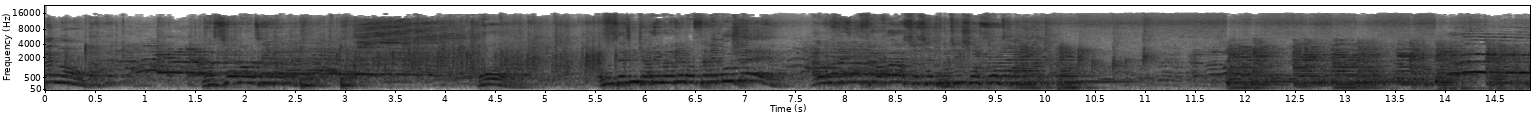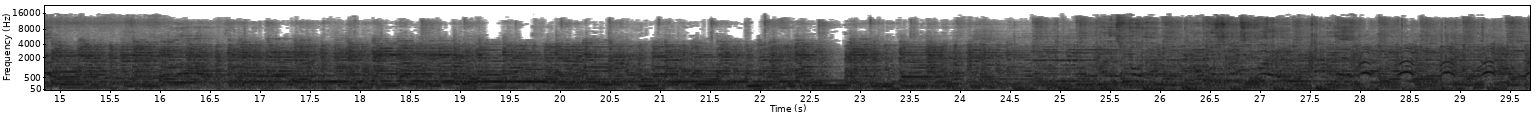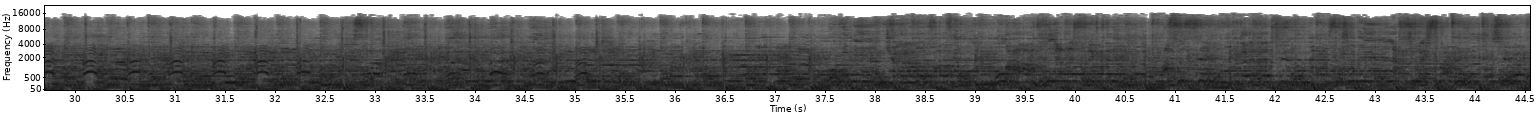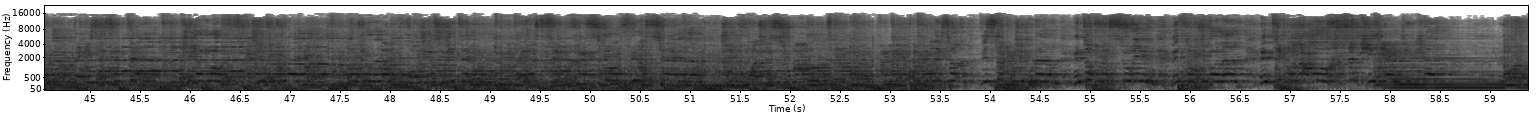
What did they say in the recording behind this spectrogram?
vraiment. Merci Amandine. Bon. On vous a dit qu'Harry Mariam, on savait bouger. Alors vous allez nous faire voir sur cette petite chanson.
